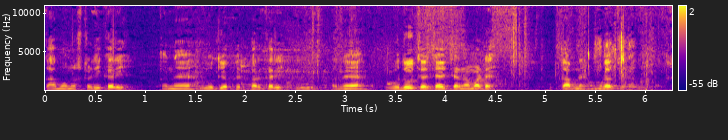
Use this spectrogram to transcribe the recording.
કામોનો સ્ટડી કરી અને યોગ્ય ફેરફાર કરી અને વધુ ચર્ચા વિચારણા માટે કામને મુલતવી રાખવામાં આવ્યું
